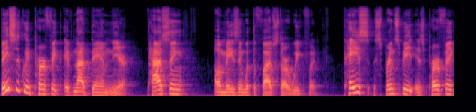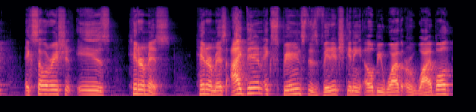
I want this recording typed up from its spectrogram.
basically perfect, if not damn near. Passing, amazing with the five star weak foot. Pace, sprint speed is perfect. Acceleration is hit or miss. Hit or miss. I didn't experience this Vidic getting LB wide or wide balled,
